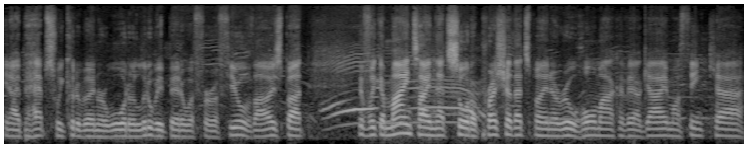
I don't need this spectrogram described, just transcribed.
you know, perhaps we could have been rewarded a little bit better for a few of those, but if we can maintain that sort of pressure, that's been a real hallmark of our game. I think uh,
